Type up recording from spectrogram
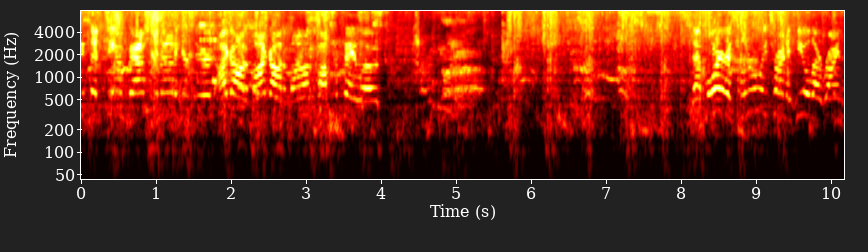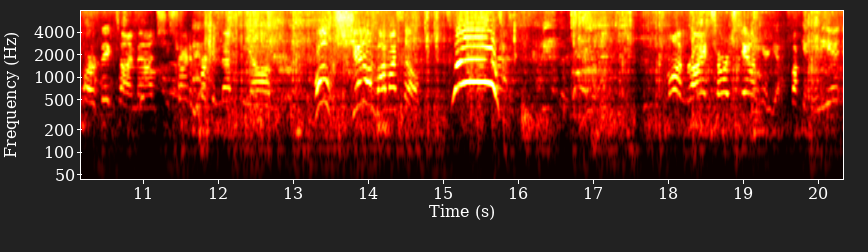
Get that damn bastion out of here, dude. I got him, I got him. I'm on top of the payload. That Moira is literally trying to heal that Reinhardt big time, man. She's trying to frickin' mess me up. Oh shit, I'm by myself. Woo! Come on, Ryan, charge down here, you fucking idiot.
